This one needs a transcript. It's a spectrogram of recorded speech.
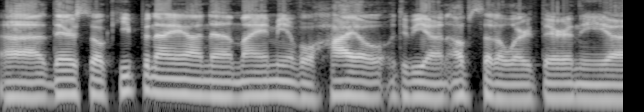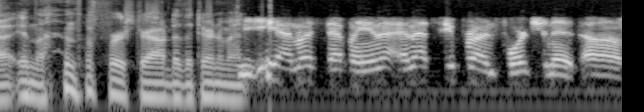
uh, there. So keep an eye on uh, Miami of Ohio to be on upset alert there in the uh, in the in the first round of the tournament. Yeah, most definitely, and, that, and that's super unfortunate. Um,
